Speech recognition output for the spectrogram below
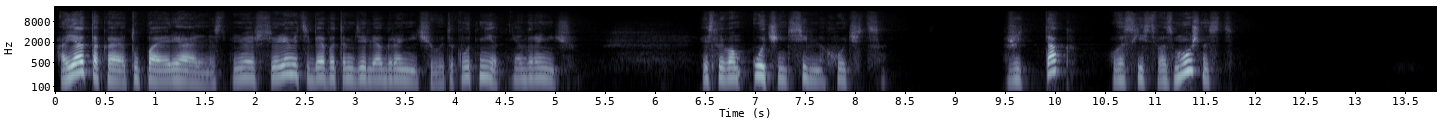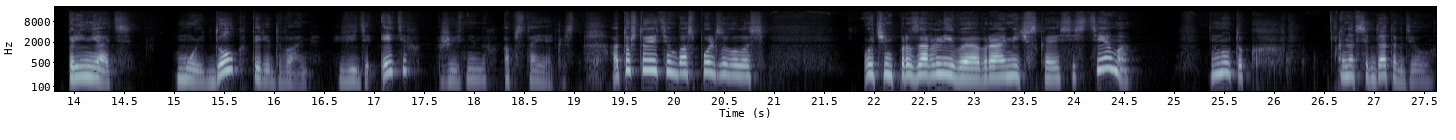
А я такая тупая реальность, понимаешь, все время тебя в этом деле ограничиваю. Так вот, нет, не ограничиваю. Если вам очень сильно хочется жить так, у вас есть возможность принять мой долг перед вами в виде этих жизненных обстоятельств. А то, что этим воспользовалась очень прозорливая авраамическая система, ну так она всегда так делала.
